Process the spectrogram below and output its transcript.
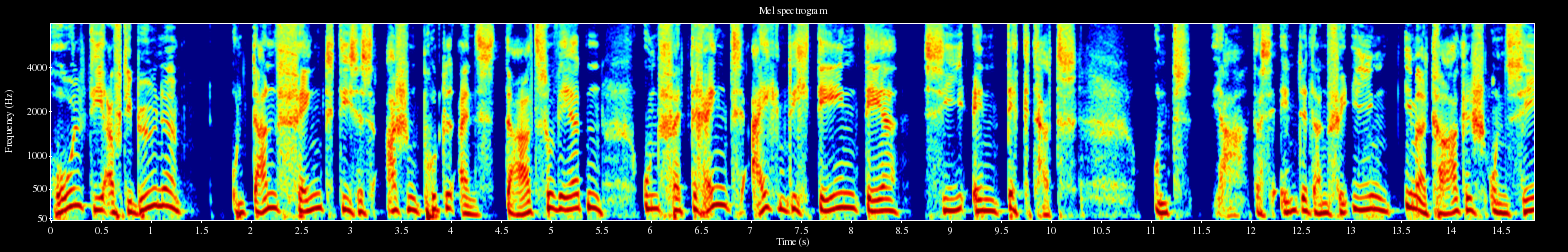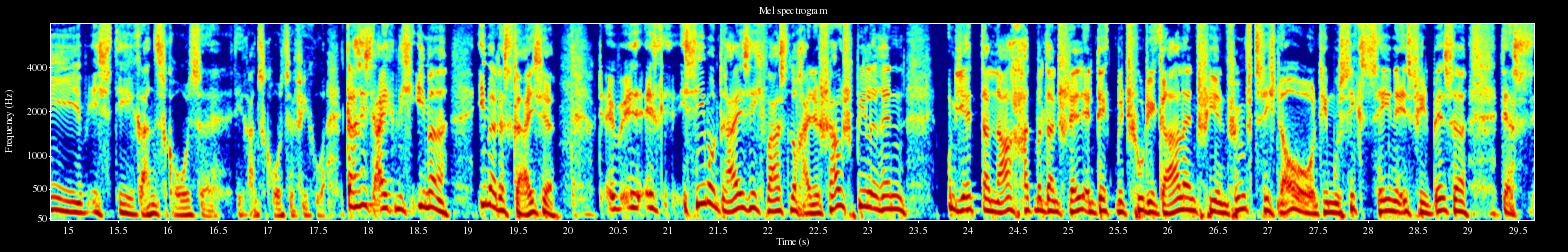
holt die auf die Bühne und dann fängt dieses Aschenputtel ein Star zu werden und verdrängt eigentlich den, der sie entdeckt hat. Und ja, das Ende dann für ihn immer tragisch und sie ist die ganz große, die ganz große Figur. Das ist eigentlich immer, immer das Gleiche. 37 war es noch eine Schauspielerin und jetzt danach hat man dann schnell entdeckt mit Judy Garland 54, no, die Musikszene ist viel besser. Das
